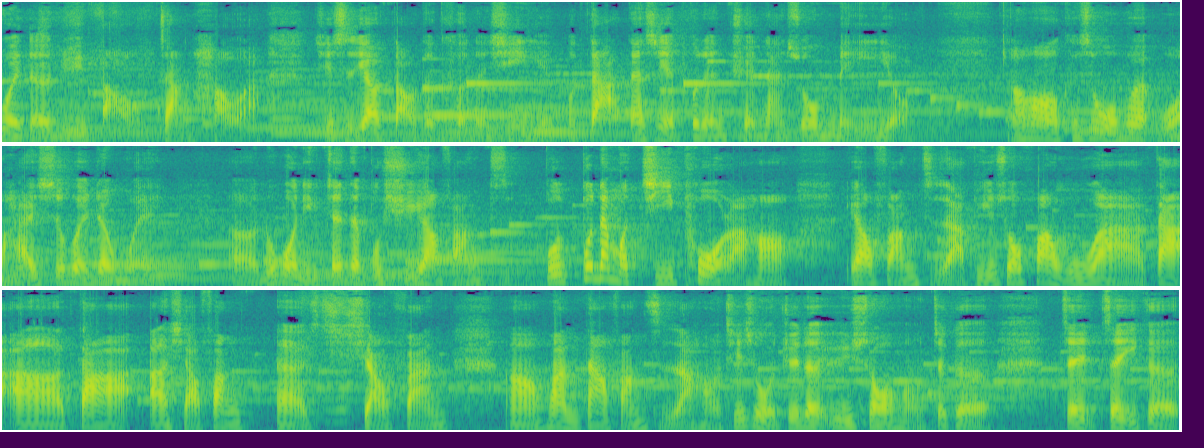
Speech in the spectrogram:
谓的履保账号啊，其实要倒的可能性也不大，但是也不能全然说没有。然后，可是我会，我还是会认为，呃，如果你真的不需要房子，不不那么急迫了哈，要房子啊，比如说换屋啊，大啊大啊小房呃小房啊换大房子啊哈，其实我觉得预售哈这个这这一个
